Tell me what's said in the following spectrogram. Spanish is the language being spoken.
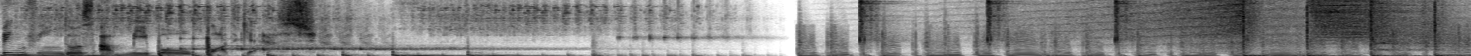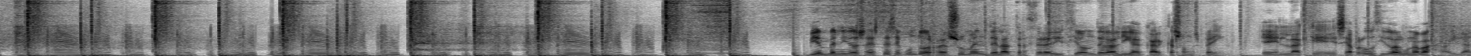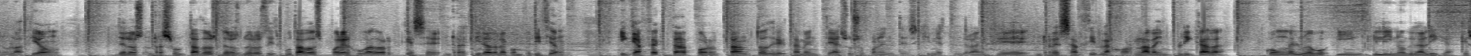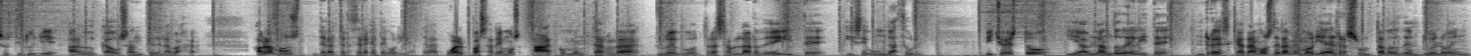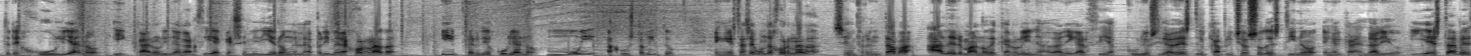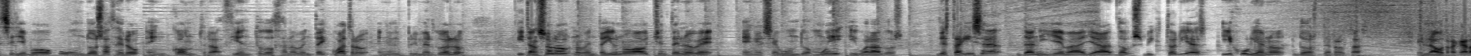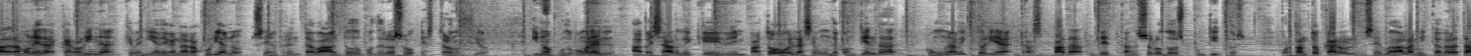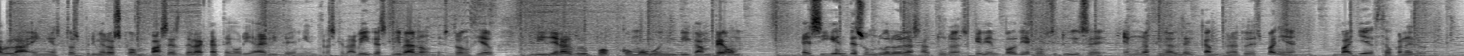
Bem-vindos a Meeple Podcast. Bienvenidos a este segundo resumen de la tercera edición de la Liga Carcassonne Spain, en la que se ha producido alguna baja y la anulación de los resultados de los duelos disputados por el jugador que se retira de la competición y que afecta por tanto directamente a sus oponentes, quienes tendrán que resarcir la jornada implicada con el nuevo inquilino de la liga, que sustituye al causante de la baja. Hablamos de la tercera categoría, de la cual pasaremos a comentarla luego tras hablar de élite y segunda azul. Dicho esto, y hablando de élite, rescatamos de la memoria el resultado del duelo entre Juliano y Carolina García que se midieron en la primera jornada y perdió Juliano muy ajustadito. En esta segunda jornada se enfrentaba al hermano de Carolina, Dani García, curiosidades del caprichoso destino en el calendario, y esta vez se llevó un 2 a 0 en contra, 112 a 94 en el primer duelo y tan solo 91 a 89 en el segundo, muy igualados. De esta guisa, Dani lleva ya dos victorias y Juliano dos derrotas. En la otra cara de la moneda, Carolina, que venía de ganar a Juliano, se enfrentaba al todopoderoso Estroncio y no pudo con él, a pesar de que empató en la segunda contienda con una victoria raspada de tan solo dos puntitos. Por tanto, Carol se va a la mitad de la tabla en estos primeros compases de la categoría élite, mientras que David Escribano, de Stroncio, lidera el grupo como buen bicampeón. El siguiente es un duelo de las alturas, que bien podría constituirse en una final del Campeonato de España, Valle Zocanero,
